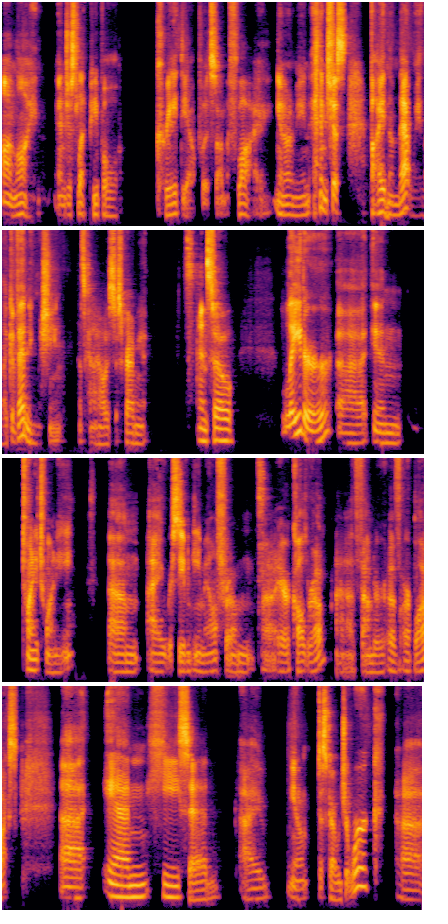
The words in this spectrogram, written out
online and just let people create the outputs on the fly, you know what I mean? And just buy them that way, like a vending machine. That's kind of how I was describing it. And so later uh, in 2020, um, I received an email from uh, Erick Calderon, uh, founder of Art Blocks, uh, and he said, "I, you know, discovered your work. Uh,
